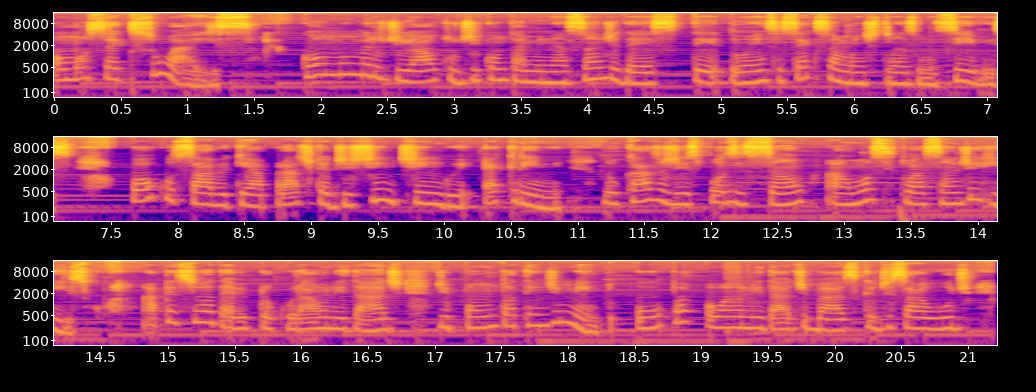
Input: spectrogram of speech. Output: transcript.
homossexuais. Com o número de alto de contaminação de DST, doenças sexualmente transmissíveis, pouco sabe que a prática de xintingue é crime. No caso de exposição a uma situação de risco, a pessoa deve procurar a unidade de ponto atendimento, UPA ou a unidade básica de saúde,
